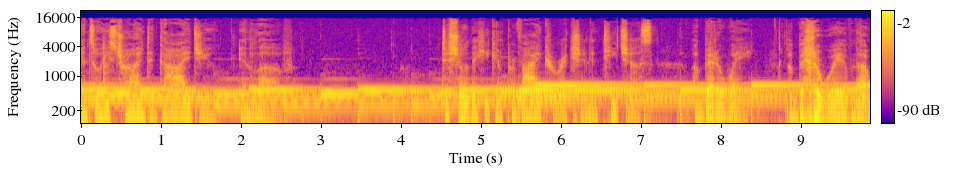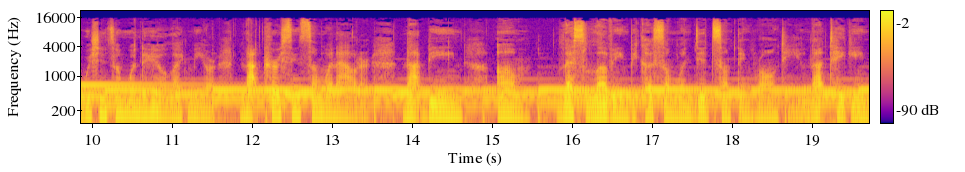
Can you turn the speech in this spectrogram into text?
And so He's trying to guide you in love to show that He can provide correction and teach us a better way. A better way of not wishing someone to hell like me, or not cursing someone out, or not being um, less loving because someone did something wrong to you, not taking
